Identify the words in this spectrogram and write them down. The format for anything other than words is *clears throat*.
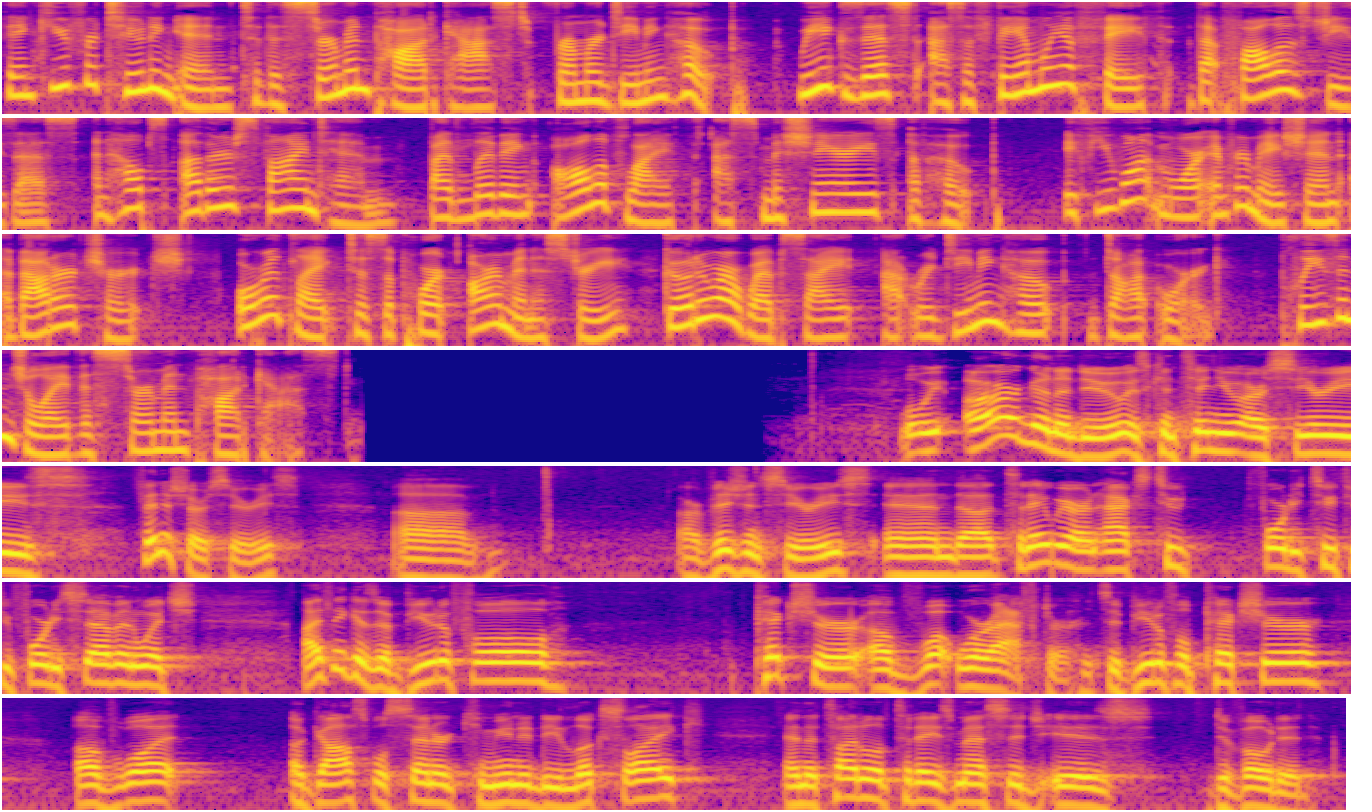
Thank you for tuning in to the Sermon Podcast from Redeeming Hope. We exist as a family of faith that follows Jesus and helps others find him by living all of life as missionaries of hope. If you want more information about our church or would like to support our ministry, go to our website at redeeminghope.org. Please enjoy this sermon podcast. What we are going to do is continue our series, finish our series, uh, our vision series. And uh, today we are in Acts 2 42 through 47, which I think is a beautiful picture of what we're after. It's a beautiful picture of what a gospel centered community looks like. And the title of today's message is Devoted.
